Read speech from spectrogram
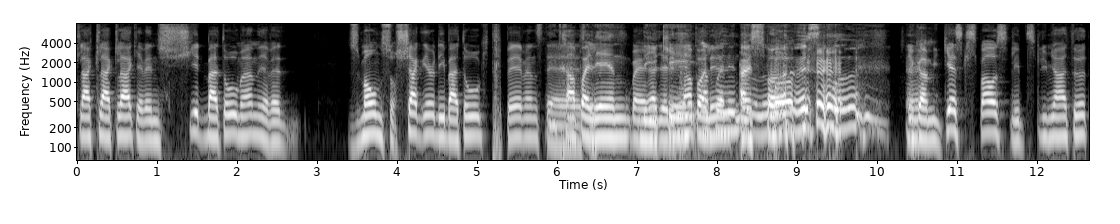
clac, clac, clac. Il y avait une chier de bateaux, man. Il y avait du monde sur chaque air des bateaux qui trippait, man. C'était. Des trampolines, ben, des trampolines. Trampoline un spa. Un spa. J'étais comme, qu'est-ce qui se passe? Les petites lumières, toutes.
